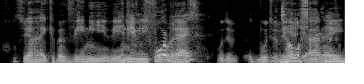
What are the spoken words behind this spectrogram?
God, ja, ik heb hem weer niet, weer Heb je hem niet voorbereid? Het is weer, half ja, vijf nee.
